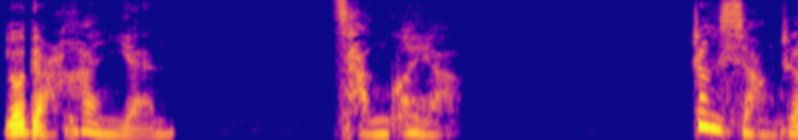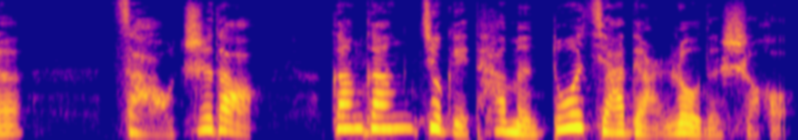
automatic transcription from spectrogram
有点汗颜，惭愧啊。”正想着，早知道刚刚就给他们多加点肉的时候，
